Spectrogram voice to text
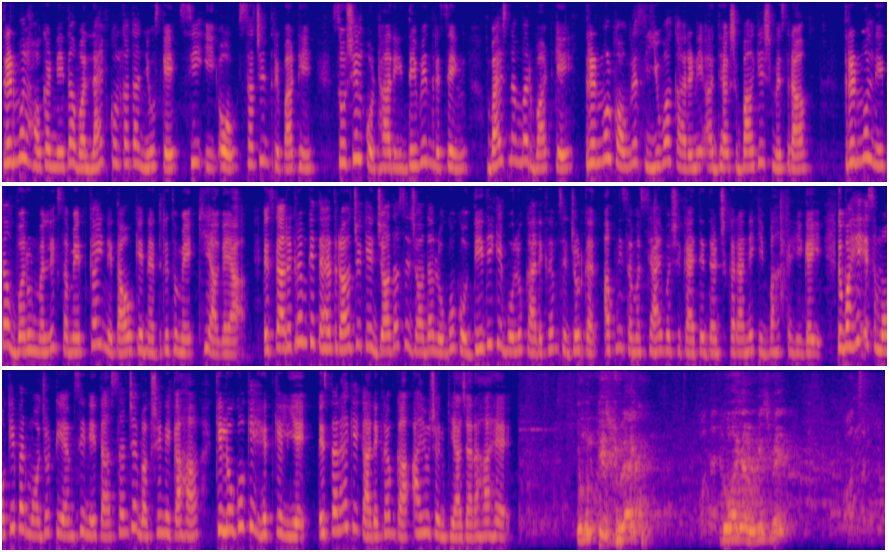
तृणमूल हॉकर नेता व लाइव कोलकाता न्यूज़ के CEO Sachin Tripathi, Sushil Kothari Devendra Singh 22 number ward के तृणमूल कांग्रेस युवा कारिणी अध्यक्ष बागेश मिश्रा, तृणमूल नेता वरुण मल्लिक समेत कई नेताओं के नेतृत्व में किया गया। इस कार्यक्रम के तहत राज्य के ज़्यादा से ज़्यादा लोगों को दीदी के बोलो कार्यक्रम से जुड़कर अपनी समस्याएँ व शिकायतें दर्ज कराने की बात कही गई। तो वहीं इस मौके पर मौजूद टीएमसी नेता संजय बख्शी ने कहा कि लोगों के हित के लिए इस तरह के कार्यक्रम का आयोजन किया जा रहा है। उनतीस जुलाई को 2019 में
